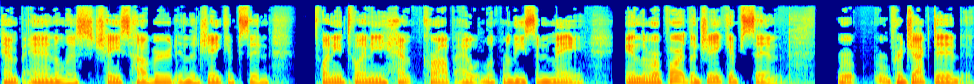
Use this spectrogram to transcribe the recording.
hemp analyst Chase Hubbard in the Jacobsen 2020 Hemp Crop Outlook released in May. In the report, the Jacobsen re- projected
